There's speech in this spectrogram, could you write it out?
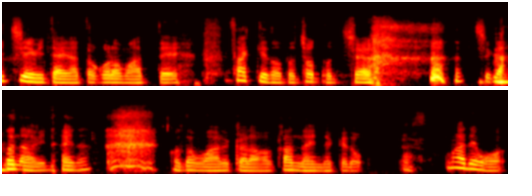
一会みたいなところもあって、さっきのとちょっと違う違うな、みたいなこともあるからわかんないんだけど、まあでも、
